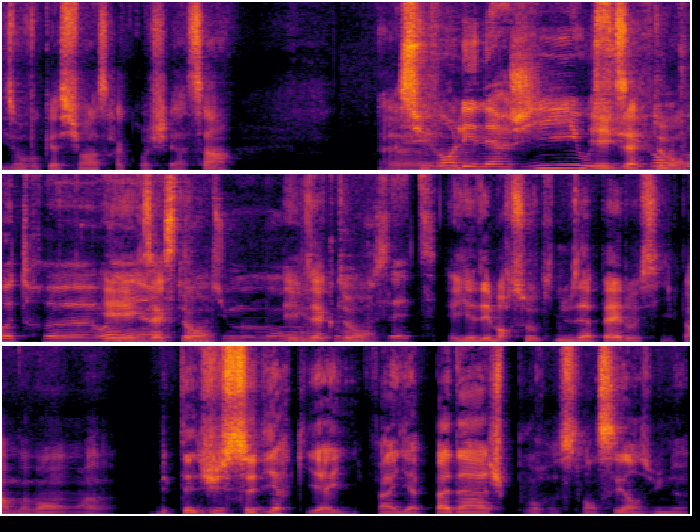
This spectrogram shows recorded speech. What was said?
ils ont vocation à se raccrocher à ça. Euh, Suivant l'énergie ou exactement. suivant votre euh, ouais, Exactement. du moment, euh, Exactement. comment vous êtes. Et il y a des morceaux qui nous appellent aussi par moment. Mais peut-être juste se dire qu'il y a, enfin, il y a pas d'âge pour se lancer dans une,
